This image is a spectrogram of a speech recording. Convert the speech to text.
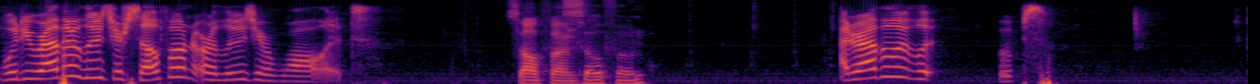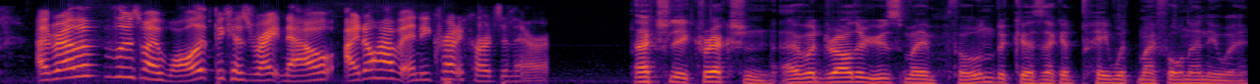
would you rather lose your cell phone or lose your wallet? Cell phone. Cell phone. I'd rather lo- oops. I'd rather lose my wallet because right now I don't have any credit cards in there. Actually, a correction. I would rather use my phone because I could pay with my phone anyway.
